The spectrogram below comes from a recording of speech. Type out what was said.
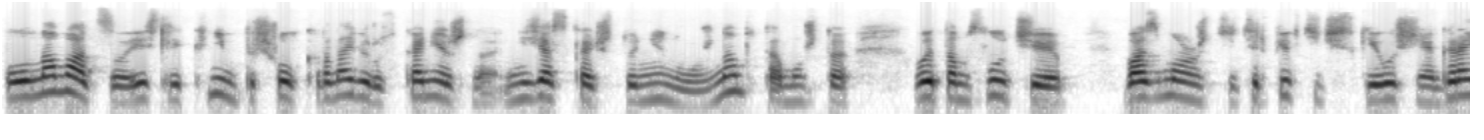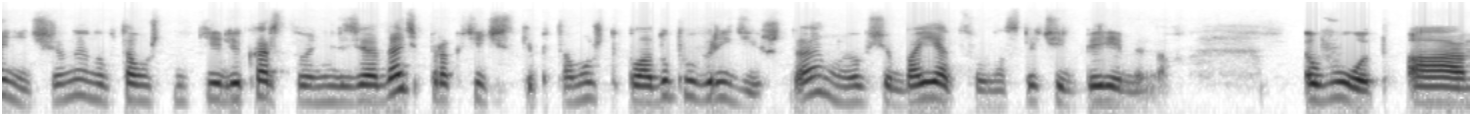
волноваться, если к ним пришел коронавирус, конечно, нельзя сказать, что не нужно, потому что в этом случае возможности терапевтические очень ограничены, ну, потому что никакие лекарства нельзя дать практически, потому что плоду повредишь, да, ну, и вообще боятся у нас лечить беременных. Вот, а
